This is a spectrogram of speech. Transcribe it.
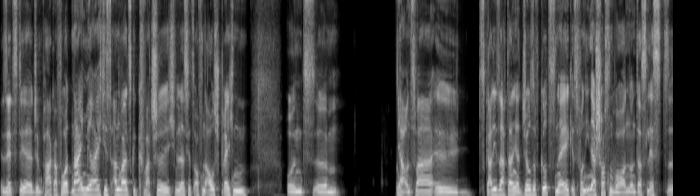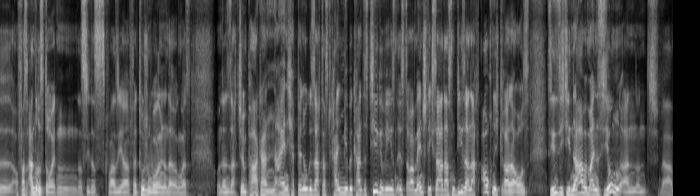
setzt der Jim Parker fort, nein, mir reicht dieses Anwaltsgequatsche, ich will das jetzt offen aussprechen. Und ähm, ja, und zwar, äh, Scully sagt dann ja, Joseph Goodsnake ist von ihnen erschossen worden und das lässt äh, auf was anderes deuten, dass sie das quasi ja vertuschen wollen oder irgendwas. Und dann sagt Jim Parker, nein, ich habe ja nur gesagt, dass kein mir bekanntes Tier gewesen ist, aber menschlich sah das in dieser Nacht auch nicht gerade aus. Sehen Sie sich die Narbe meines Jungen an. Und ja,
